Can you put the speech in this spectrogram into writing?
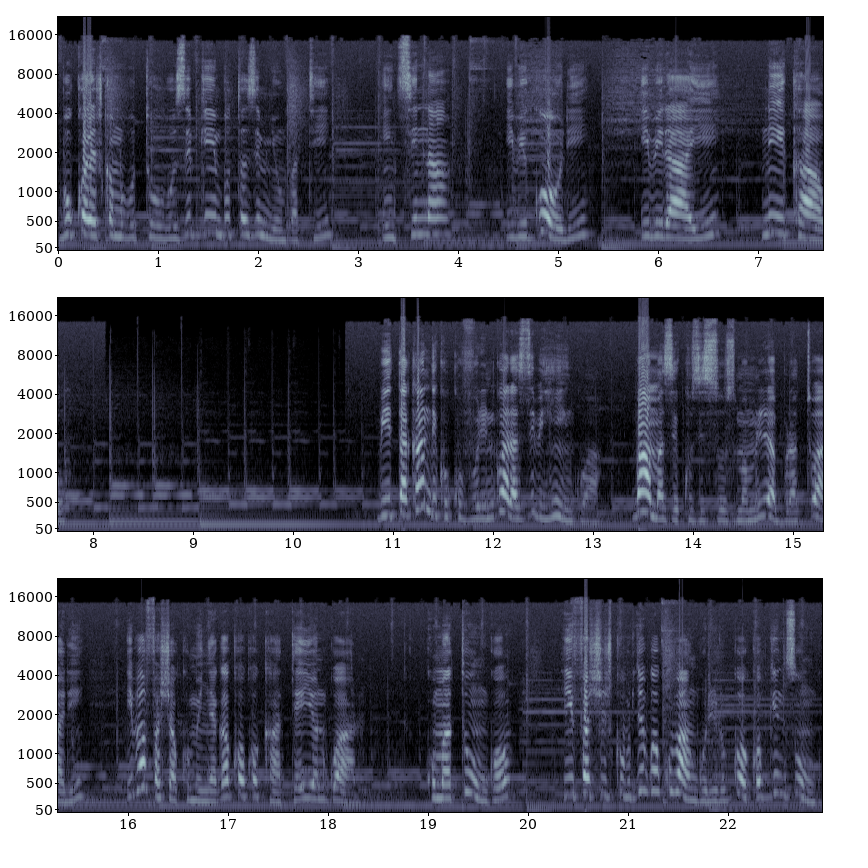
Bukoreshwa mu butubuzi bw'imbuto z'imyumbati insina ibigori ibirayi n'ikawa. Bita kandi ku kuvura indwara z'ibihingwa bamaze kuzisuzuma muri laboratwari ibafasha kumenya agakoko kateye iyo ndwara. Ku matungo hifashishwa uburyo bwo kubangurira ubwoko bw'inzungu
